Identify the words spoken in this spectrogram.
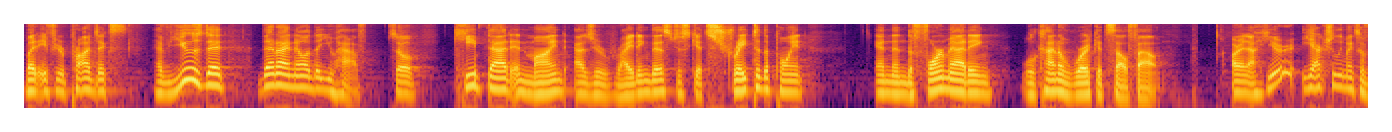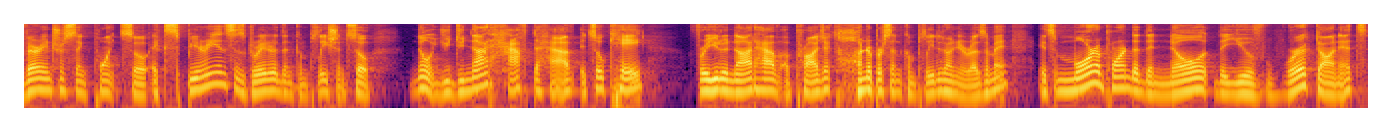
But if your projects have used it, then I know that you have. So keep that in mind as you're writing this. Just get straight to the point, and then the formatting will kind of work itself out. All right, now here he actually makes a very interesting point. So experience is greater than completion. So no, you do not have to have, it's okay for you to not have a project 100% completed on your resume. It's more important that they know that you've worked on it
